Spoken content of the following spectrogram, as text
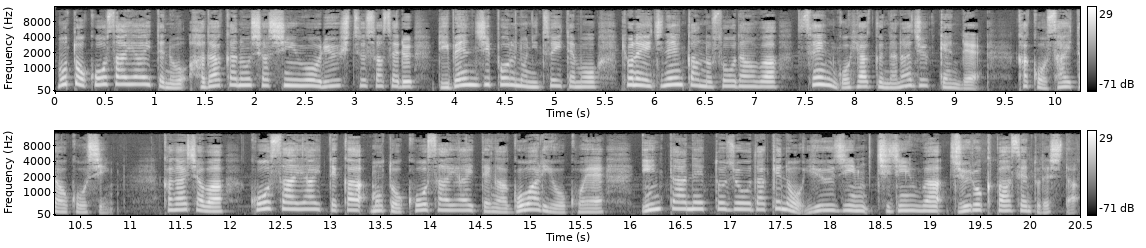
元交際相手の裸の写真を流出させるリベンジポルノについても、去年1年間の相談は1570件で、過去最多を更新。加害者は交際相手か元交際相手が5割を超え、インターネット上だけの友人、知人は16%でした。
